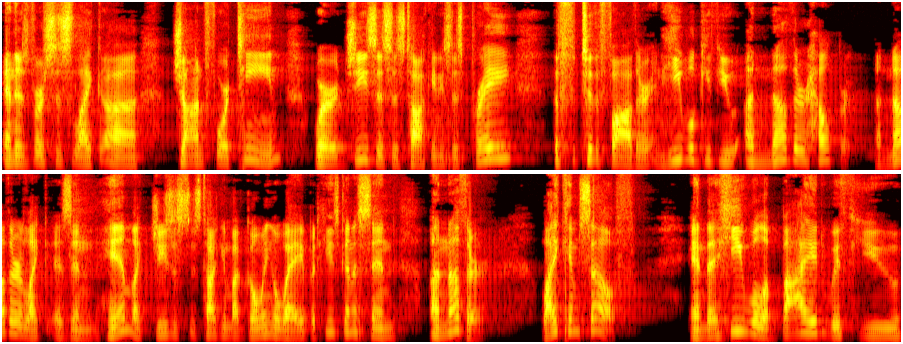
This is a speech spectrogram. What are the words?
And there's verses like uh, John 14 where Jesus is talking. He says, Pray the, to the Father, and he will give you another helper. Another, like as in him, like Jesus is talking about going away, but he's going to send another, like himself, and that he will abide with you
